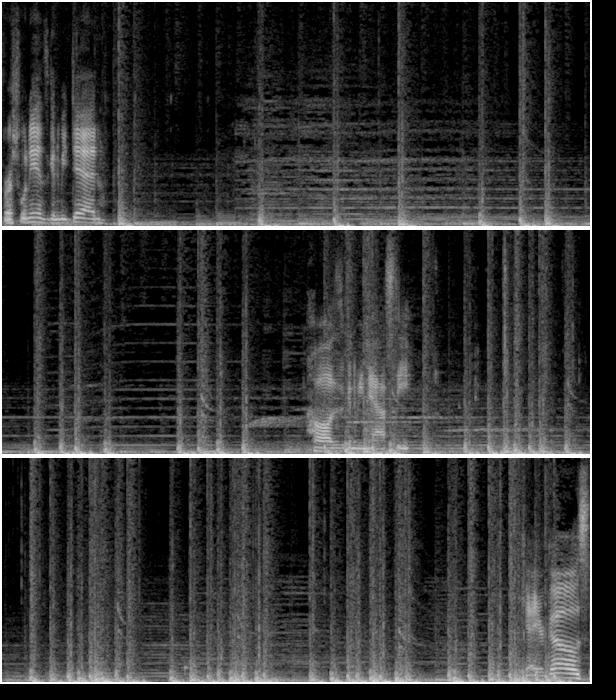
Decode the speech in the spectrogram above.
First one in is gonna be dead. Oh, this is gonna be nasty. Okay, here goes.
